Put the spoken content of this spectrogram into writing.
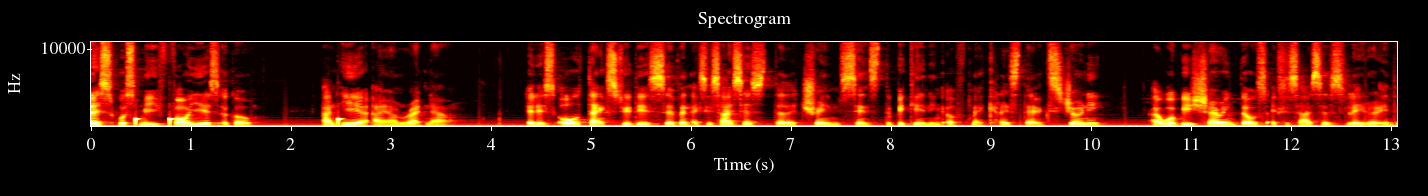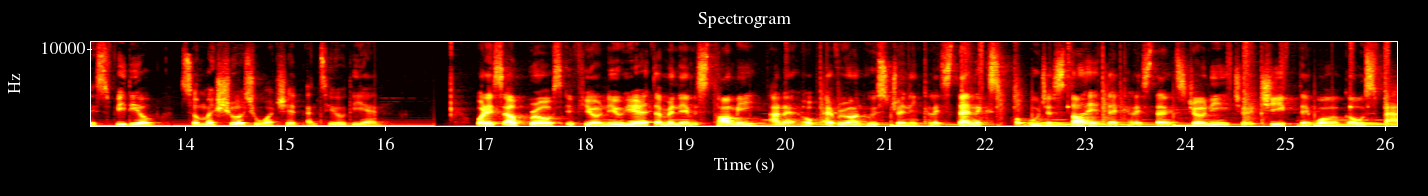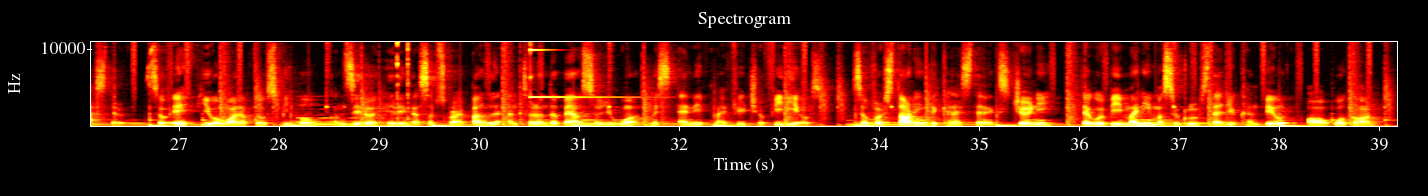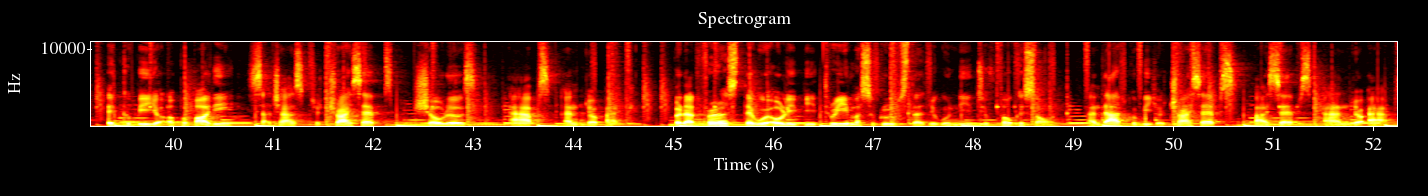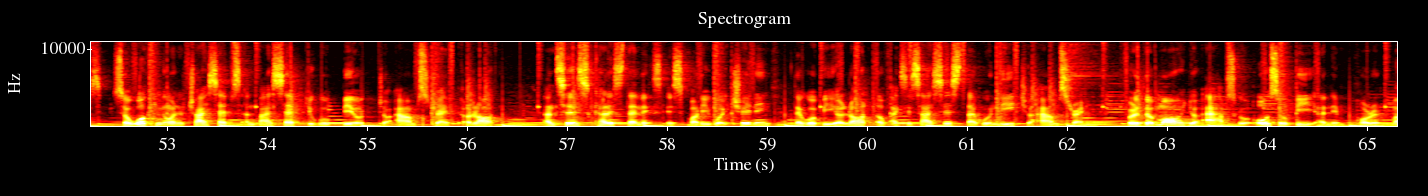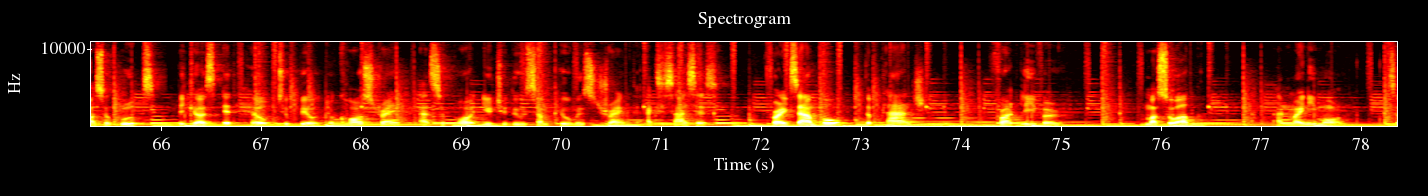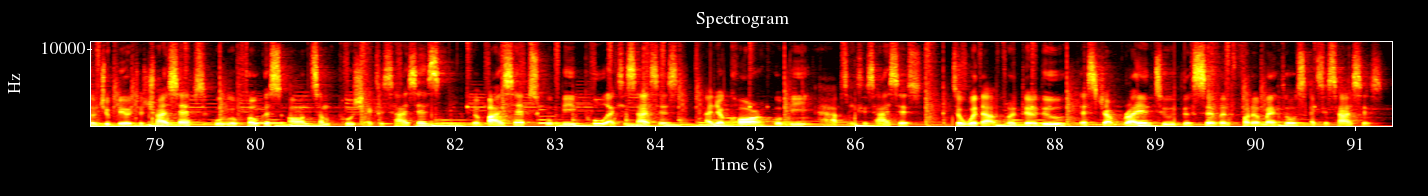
This was me 4 years ago, and here I am right now. It is all thanks to these 7 exercises that I trained since the beginning of my calisthenics journey. I will be sharing those exercises later in this video, so make sure to watch it until the end. What is up bros? If you're new here, then my name is Tomi and I hope everyone who is training calisthenics or who just started their calisthenics journey to achieve their workout goals faster. So if you are one of those people, consider hitting that subscribe button and turn on the bell so you won't miss any of my future videos. So for starting the calisthenics journey, there will be many muscle groups that you can build or work on. It could be your upper body, such as your triceps, shoulders, abs, and your back. But at first, there will only be three muscle groups that you will need to focus on, and that could be your triceps, biceps, and your abs. So working on your triceps and biceps, you will build your arm strength a lot. And since calisthenics is body weight training, there will be a lot of exercises that will need your arm strength. Furthermore, your abs will also be an important muscle group because it helps to build your core strength and support you to do some human strength exercises. For example, the planche, front lever, muscle up, and many more. So to build your triceps, we will focus on some push exercises, your biceps will be pull exercises, and your core will be abs exercises. So without further ado, let's jump right into the 7 fundamentals exercises.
